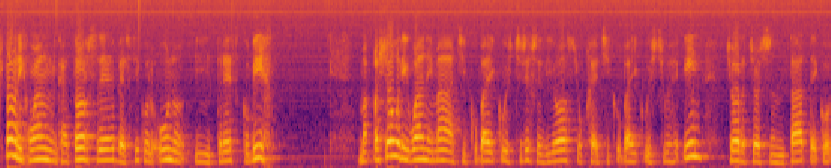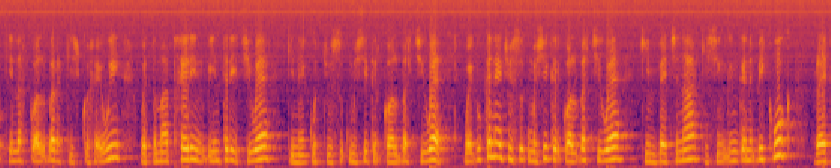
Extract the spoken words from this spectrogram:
chpam ri Juan 14 versículo 1 y 3 kubij. Maqashaw riwani ma chikubay kush chirix Dios chukhe chikubay kush chuhe in إن chor chochantate ko kilah kolbar kish ko hewi wetamat kherin bintri chiwe kine ku chusuk mishikir kolbar chiwe we ku kene chusuk mishikir kolbar chiwe kim pechna kishingin kene bikwuk rech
